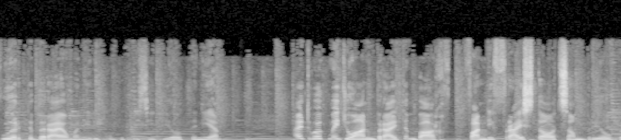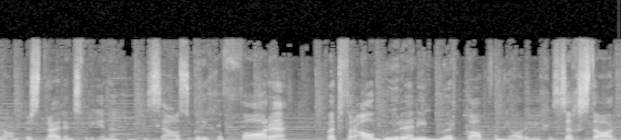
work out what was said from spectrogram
voor te berei om aan hierdie kompetisie deel te neem. Hy het ook met Johan Breitenberg van die Vrystaat Sambreel Brandbestrydingsvereniging gesels oor die gevare wat veral boere in die Noord-Kaap van jare in die gesig staar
